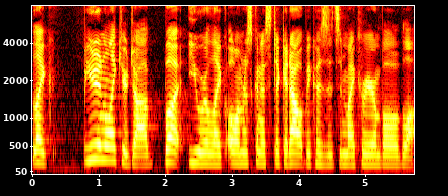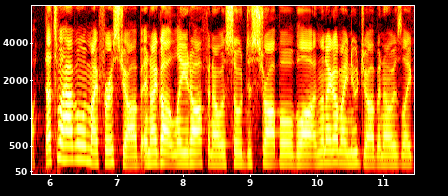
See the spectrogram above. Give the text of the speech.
Like, you didn't like your job, but you were like, "Oh, I'm just gonna stick it out because it's in my career and blah blah blah." That's what happened with my first job, and I got laid off, and I was so distraught, blah blah blah. And then I got my new job, and I was like,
